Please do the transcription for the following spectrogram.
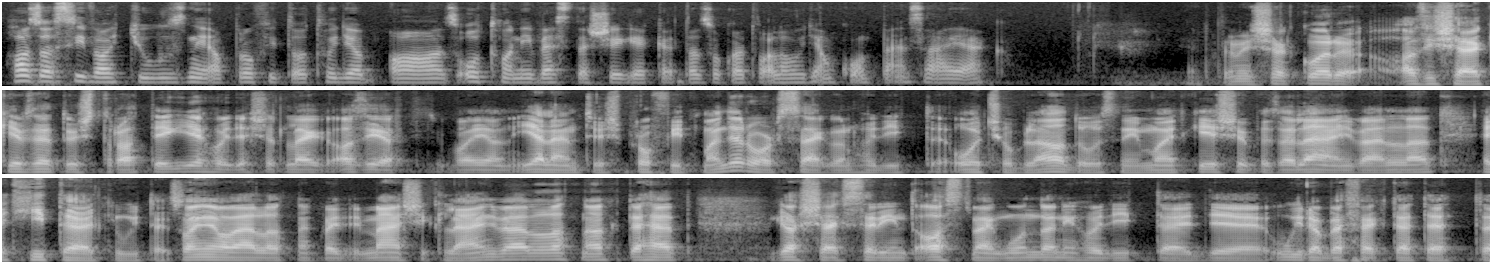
hazaszivattyúzni a profitot, hogy az otthoni veszteségeket azokat valahogyan kompenzálják. Értem, és akkor az is elképzelhető stratégia, hogy esetleg azért vajon jelentős profit Magyarországon, hogy itt olcsóbb leadózni, majd később ez a lányvállalat egy hitelt nyújt az anyavállalatnak, vagy egy másik lányvállalatnak, tehát igazság szerint azt megmondani, hogy itt egy újra befektetett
